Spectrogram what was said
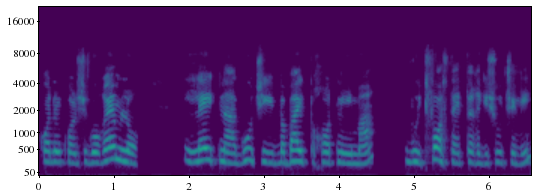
קודם כל שגורם לו להתנהגות שהיא בבית פחות נעימה והוא יתפוס את הרגישות שלי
